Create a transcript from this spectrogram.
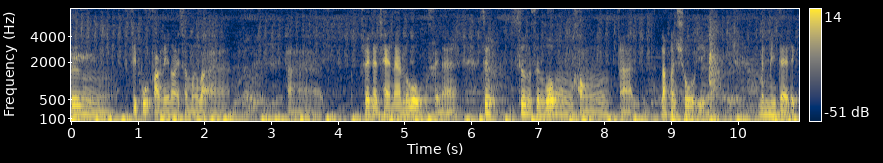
ซึ่งสิปลูกฟังได้หน่อยเสมอว่าอ่าอาช่วยกันแชร์นะลูกเสร็จนะ ซึ่งซึ่งซึ่งวงของอ่ารับพันโชเองมันมีแต่เด็ก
